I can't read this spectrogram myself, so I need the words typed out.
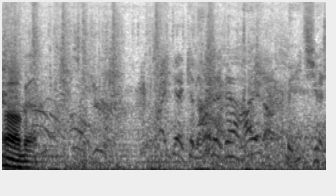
Oh Gott. Bei der Gnade der Heiler, Mädchen.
